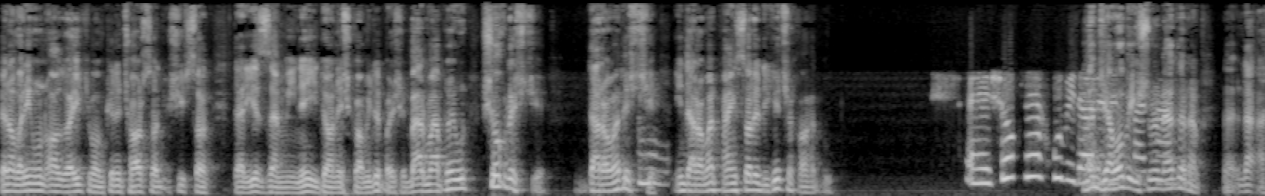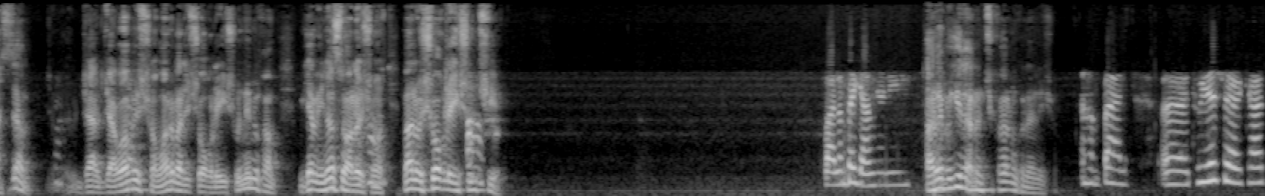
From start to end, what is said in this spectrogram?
بنابراین اون آگاهی که ممکنه چهار سال 6 سال در یه زمینه ای دانشگاه میده باشه. بر مبنای اون شغلش چیه؟ درآمدش چیه؟ این درآمد پنج سال دیگه چه خواهد بود؟ شغل خوبی داره. من جواب ایشونو ندارم. نه, نه اصلا جواب شما رو برای شغل ایشون نمی‌خوام. میگم اینا سوال شماست. برای شغل ایشون چیه؟ حالا بگم یعنی آره بگید الان چیکار می‌کنن ایشون؟ بله. توی شرکت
